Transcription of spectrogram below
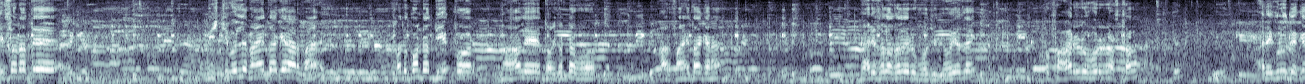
এই সরাতে বৃষ্টি পড়লে ভাঙে থাকে আর হয়তো ঘণ্টা দুয়েক পর না হলে দশ ঘণ্টা পর আর পানি থাকে না। গাড়ি চলাচলের উপযোগী হয়ে যায়। ও পাহাড়ের উপরে রাস্তা। আর এগুলো দেখে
